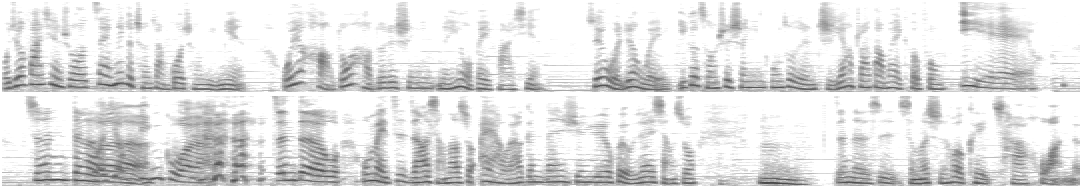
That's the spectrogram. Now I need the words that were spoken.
我就发现说，在那个成长过程里面，我有好多好多的声音没有被发现，所以我认为一个从事声音工作的人，只要抓到麦克风，耶，真的，我有冰果了，真的，我我每次只要想到说，哎呀，我要跟丹轩约会，我就在想说，嗯。真的是什么时候可以插话呢？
